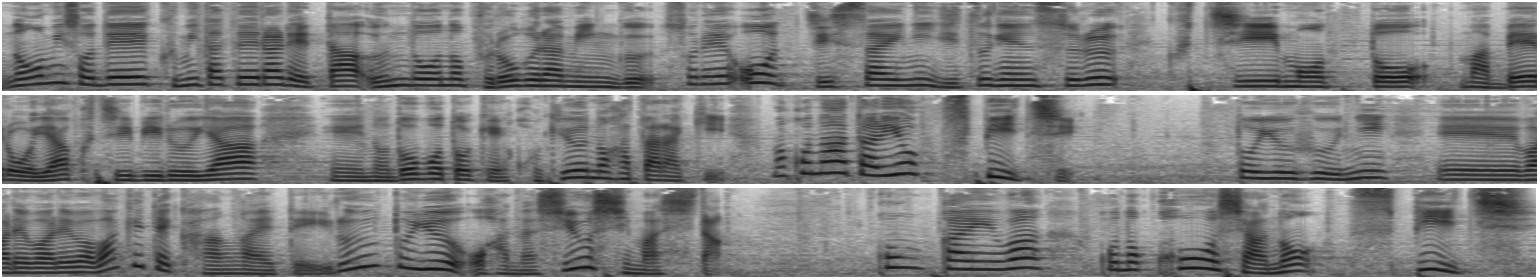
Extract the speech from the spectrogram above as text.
脳みそで組み立てられた運動のプログラミング。それを実際に実現する口元、まあ、ベロや唇や、えー、喉仏呼吸の働き、まあ、この辺りをスピーチ。というふうに、えー、我々は分けて考えているというお話をしました。今回はこの後者のスピーチ、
